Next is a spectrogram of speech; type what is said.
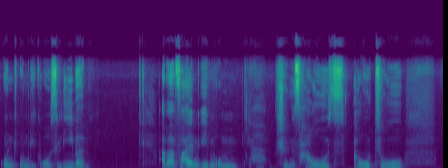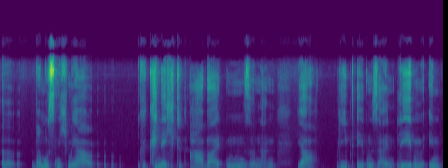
und um die große Liebe, aber vor allem eben um ja, schönes Haus, Auto, man muss nicht mehr geknechtet arbeiten, sondern ja, liebt eben sein Leben in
